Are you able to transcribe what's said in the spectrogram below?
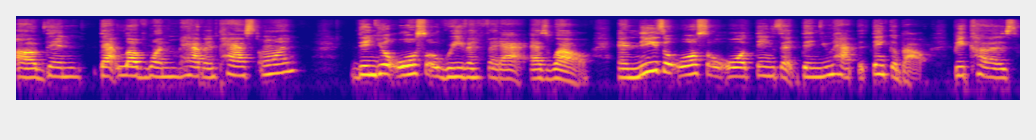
of then that loved one having passed on, then you're also grieving for that as well. And these are also all things that then you have to think about because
